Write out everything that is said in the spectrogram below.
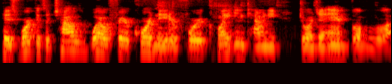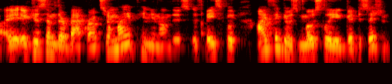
his work as a child welfare coordinator for Clayton County, Georgia, and blah, blah, blah. It, it gives them their background. So, my opinion on this is basically I think it was mostly a good decision.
